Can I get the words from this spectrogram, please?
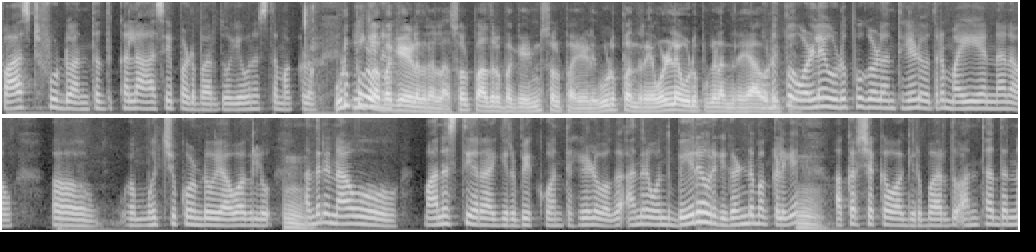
ಫಾಸ್ಟ್ ಫುಡ್ ಅಂಥದಕ್ಕೆಲ್ಲ ಆಸೆ ಪಡಬಾರ್ದು ಯೌನಸ್ಥ ಮಕ್ಕಳು. ಉಡುಪುಗಳ ಬಗ್ಗೆ ಹೇಳಿದ್ರಲ್ಲ ಸ್ವಲ್ಪ ಅದ್ರ ಬಗ್ಗೆ ಇನ್ನು ಸ್ವಲ್ಪ ಹೇಳಿ. ಉಡುಪು ಅಂದ್ರೆ ಒಳ್ಳೆ ಉಡುಪುಗಳಂದ್ರೆ ಯಾವ ಉಡುಪು ಒಳ್ಳೆ ಉಡುಪುಗಳು ಅಂತ ಹೇಳೋದ್ರ ಮೈಯನ್ನ ನಾವು ಮುಚ್ಚಿಕೊಂಡು ಯಾವಾಗಲೂ. ಅಂದ್ರೆ ನಾವು ಮಾನಸ್ತಿಯರಾಗಿರ್ಬೇಕು ಅಂತ ಹೇಳುವಾಗ ಅಂದ್ರೆ ಒಂದು ಬೇರೆಯವರಿಗೆ ಗಂಡು ಮಕ್ಕಳಿಗೆ ಆಕರ್ಷಕವಾಗಿರಬಾರ್ದು ಅಂಥದ್ದನ್ನ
